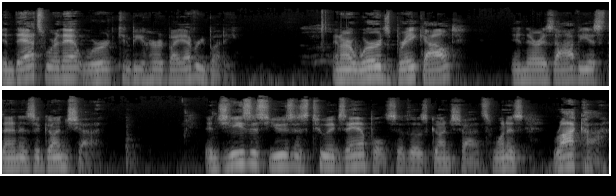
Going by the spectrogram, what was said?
And that's where that word can be heard by everybody. And our words break out and they're as obvious then as a gunshot. And Jesus uses two examples of those gunshots. One is raca,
